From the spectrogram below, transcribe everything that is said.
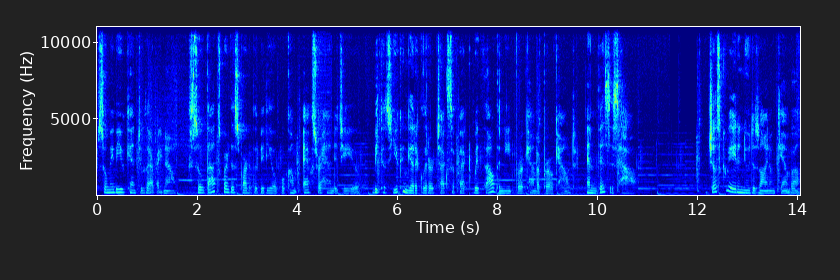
so maybe you can't do that right now. So that's where this part of the video will come extra handy to you, because you can get a glitter text effect without the need for a Canva Pro account. And this is how. Just create a new design on Canva.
